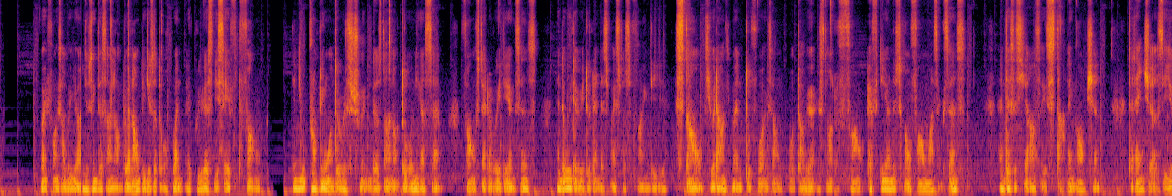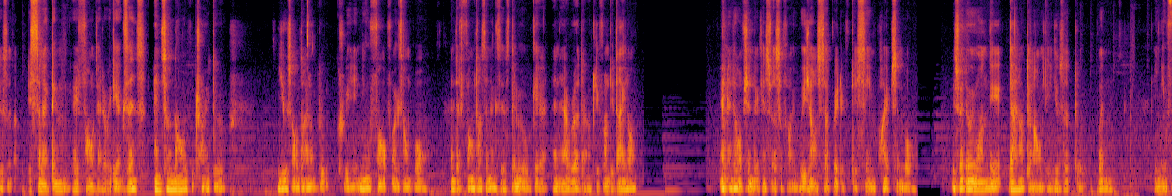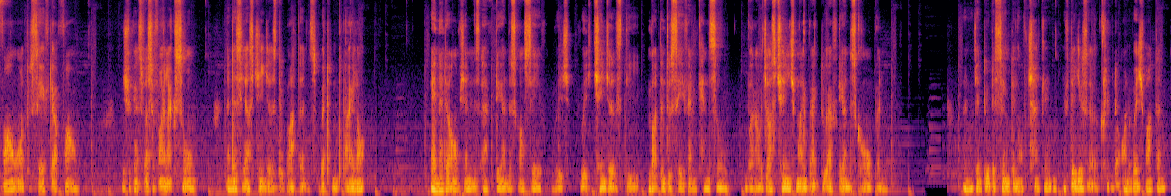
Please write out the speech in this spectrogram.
Like for example, you are using the dialog to allow the user to open a previously saved file. Then you probably want to restrict this dialog to only accept files that already exist. And the way that we do that is by specifying the style keyword argument to, for example, wx.file fd underscore file must exist. And this is just a styling option that ensures the user is selecting a file that already exists. And so now if we try to use our dialog to create a new file, for example, and that file doesn't exist, then we will get an error directly from the dialog. Another option that we can specify, which I'll separate with the same pipe symbol, is whether we want the dialog to allow the user to open a new file or to save their file, which you can specify like so and this just changes the buttons within the dialog. Another option is fd underscore save which which changes the button to save and cancel. But I'll just change mine back to FD underscore open. And we can do the same thing of checking if the user clicked on the wedge button.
